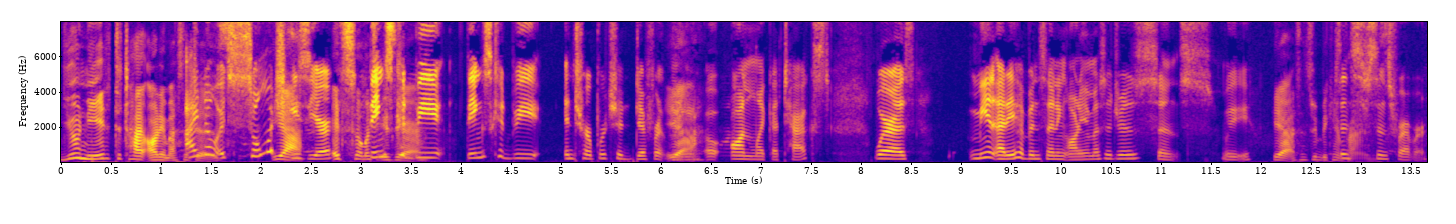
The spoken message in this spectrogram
you need to try audio messages. I know it's so much Yeah, easier. It's so much things easier. could be things could be interpreted differently Yeah. Uh, on like a text, whereas me and Eddie have been sending audio messages since we Yeah, since we became since friends. since forever,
